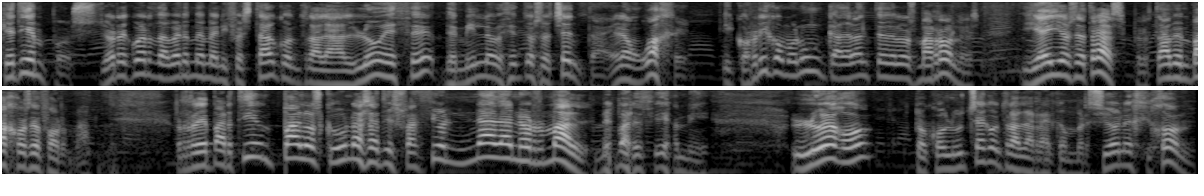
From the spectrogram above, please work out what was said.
¿Qué tiempos? Yo recuerdo haberme manifestado contra la LOEC de 1980. Era un guaje. Y corrí como nunca delante de los marrones. Y ellos detrás, pero estaban bajos de forma. Repartí en palos con una satisfacción nada normal, me parecía a mí. Luego tocó lucha contra la reconversión en Gijón.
